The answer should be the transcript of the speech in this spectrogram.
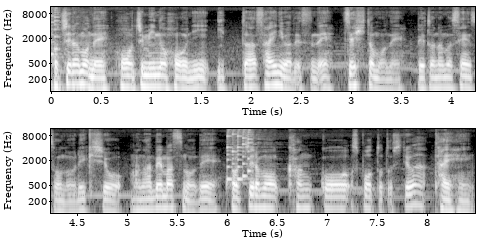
こちらもね、ホーチミンの方に行った際にはですね、ぜひともね、ベトナム戦争の歴史を学べますので、こちらも観光スポットとしては大変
